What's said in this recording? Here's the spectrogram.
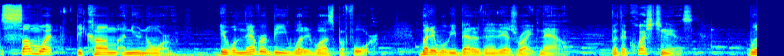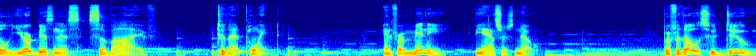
somewhat become a new norm. It will never be what it was before but it will be better than it is right now. But the question is will your business survive to that point? And for many, the answer is no. But for those who do,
